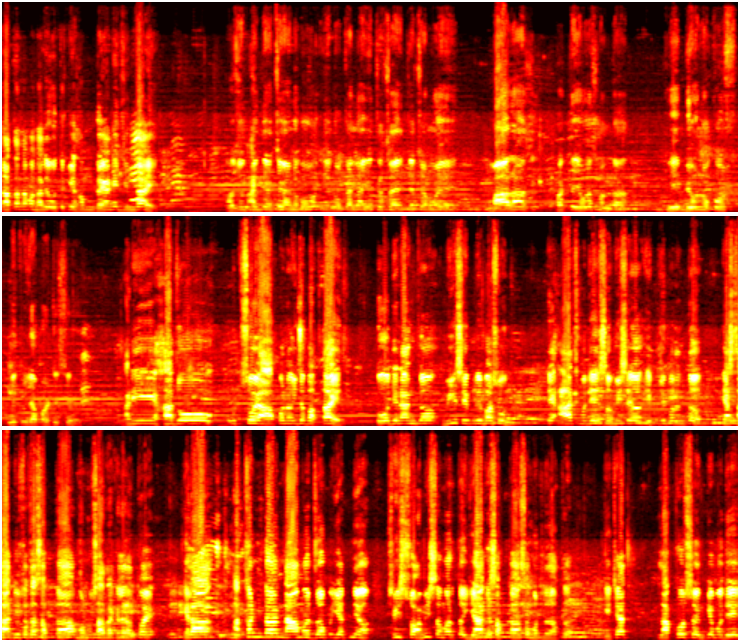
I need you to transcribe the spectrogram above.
जाताना म्हणाले होते की हम गयाने जिंदा आहे. अजून पण त्याचे अनुभव हे लोकांना येतच आहे त्याच्यामुळे महाराज फक्त एवढंच म्हणतात की भिवू नकोस मी तुझ्या पाठीशी आहे. आणि हा जो उत्सव आहे आपण इथं बघतायत तो दिनांक वीस एप्रिलपासून ते आज म्हणजे सव्वीस एप्रिलपर्यंत या सात दिवसाचा सप्ताह म्हणून साजरा केला जातो आहे याला अखंड नाम जप यज्ञ श्री स्वामी समर्थ याग सप्ताह असं म्हटलं जातं. याच्यात लाखो संख्येमध्ये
